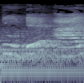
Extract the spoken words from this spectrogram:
Today I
